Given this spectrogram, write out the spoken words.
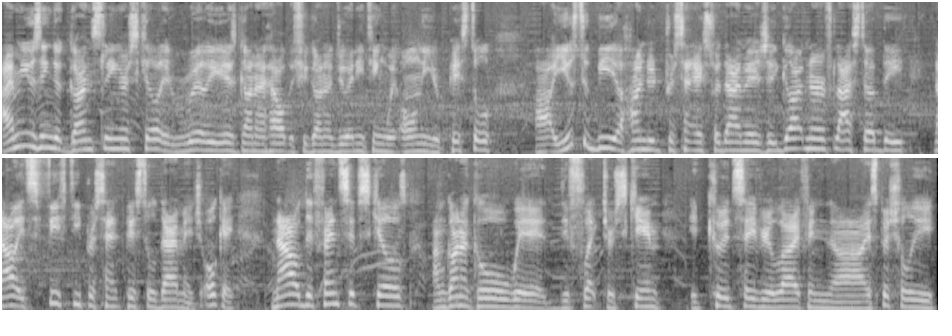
I'm using the gunslinger skill. It really is gonna help if you're gonna do anything with only your pistol. Uh, it used to be 100% extra damage. It got nerfed last update. Now it's 50% pistol damage. Okay, now defensive skills. I'm gonna go with deflector skin. It could save your life, and uh, especially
